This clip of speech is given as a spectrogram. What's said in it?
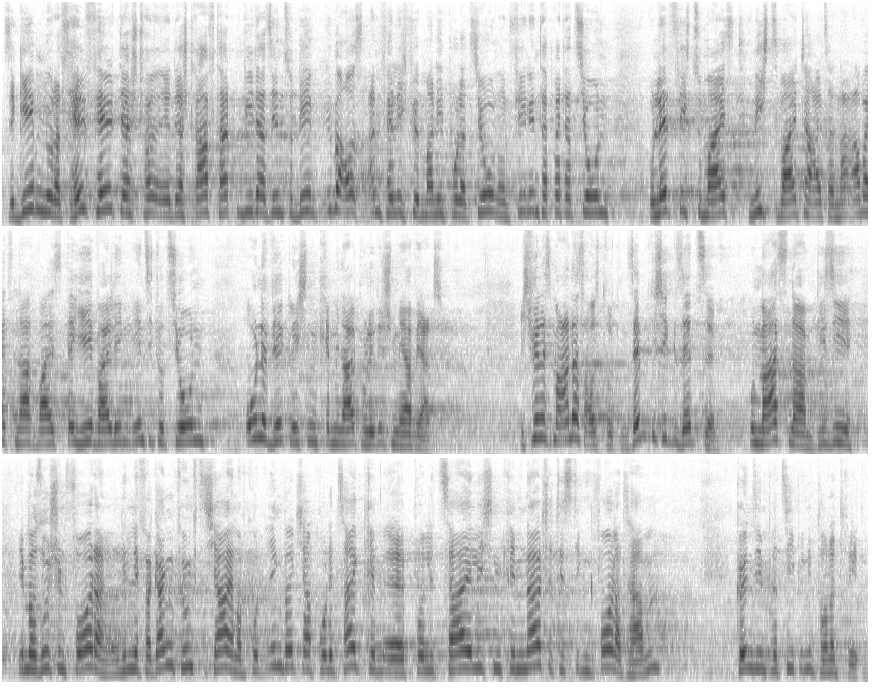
Sie geben nur das Hellfeld der Straftaten wieder, sind zudem überaus anfällig für Manipulation und Fehlinterpretation und letztlich zumeist nichts weiter als ein Arbeitsnachweis der jeweiligen Institutionen ohne wirklichen kriminalpolitischen Mehrwert. Ich will es mal anders ausdrücken. Sämtliche Gesetze und Maßnahmen, die Sie immer so schön fordern und in den vergangenen 50 Jahren aufgrund irgendwelcher äh, polizeilichen Kriminalstatistiken gefordert haben, können Sie im Prinzip in die Tonne treten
